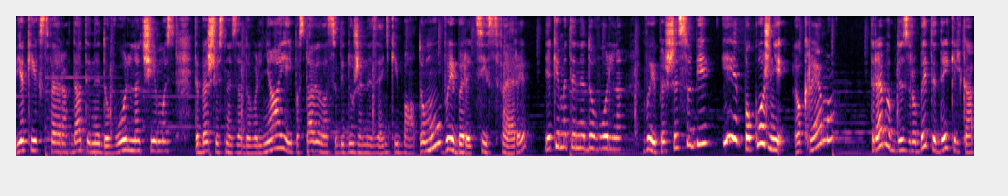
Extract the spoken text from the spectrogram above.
в яких сферах да, ти недовольна чимось, тебе щось не задовольняє і поставила собі дуже низенький бал. Тому вибери ці сфери, якими ти недовольна, випиши собі, і по кожній окремо треба буде зробити декілька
